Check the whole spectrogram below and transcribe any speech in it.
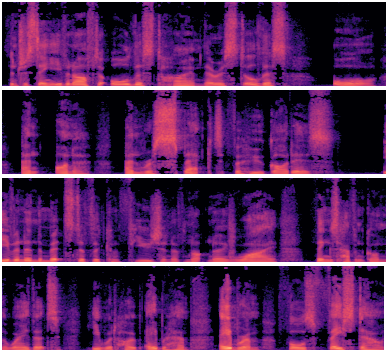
It's interesting, even after all this time, there is still this awe and honor and respect for who God is. Even in the midst of the confusion of not knowing why things haven't gone the way that he would hope. Abraham, Abram falls face down,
